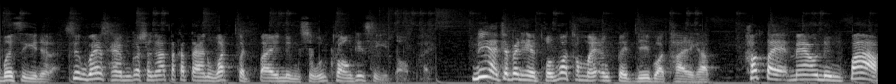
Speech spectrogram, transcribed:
เบอร์ซีเนี่ยแหละซึ่งเวสต์แฮมก็ชนะตะกแตนวัดเปิดไป 1-0 ครองทีสี่4 ต่อไป นี่อาจจะเป็นเหตุผลว่าทำไมอังกฤษดีกว่าไทยครับเขาเตะแมวหนึ่งป้าบ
